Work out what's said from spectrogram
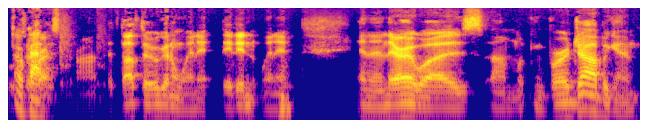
was Okay. a restaurant. They thought they were going to win it. They didn't win it. And then there I was um, looking for a job again.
